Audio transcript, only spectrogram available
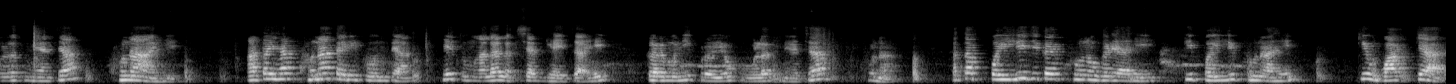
ओळखण्याच्या खुणा आहेत. आता ह्या खुना तरी कोणत्या हे तुम्हाला लक्षात घ्यायचं आहे. कर्मणी प्रयोग ओळखण्याच्या खुना. आता पहिली जी काही खून वगैरे आहे ती पहिली खून आहे की वाक्यात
